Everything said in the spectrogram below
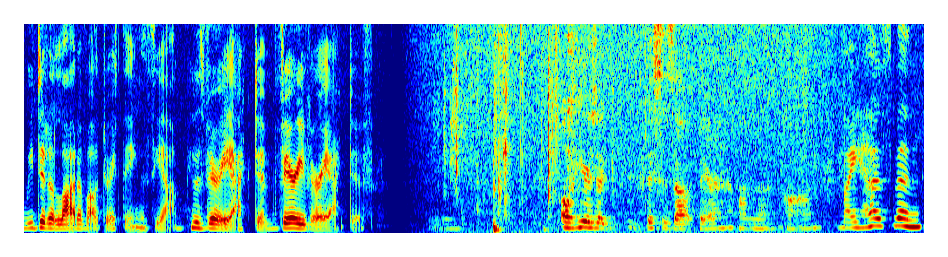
We did a lot of outdoor things, yeah. He was very active, very, very active. Oh, here's a, this is out there on the pond. My husband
